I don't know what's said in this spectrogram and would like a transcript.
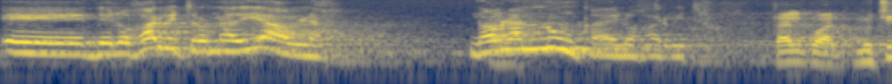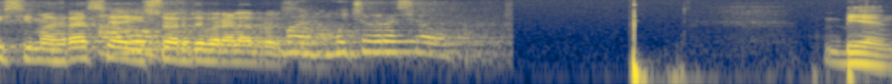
eh, de los árbitros nadie habla. No hablan nunca de los árbitros. Tal cual. Muchísimas gracias y suerte para la próxima. Bueno, muchas gracias a vos. Bien,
